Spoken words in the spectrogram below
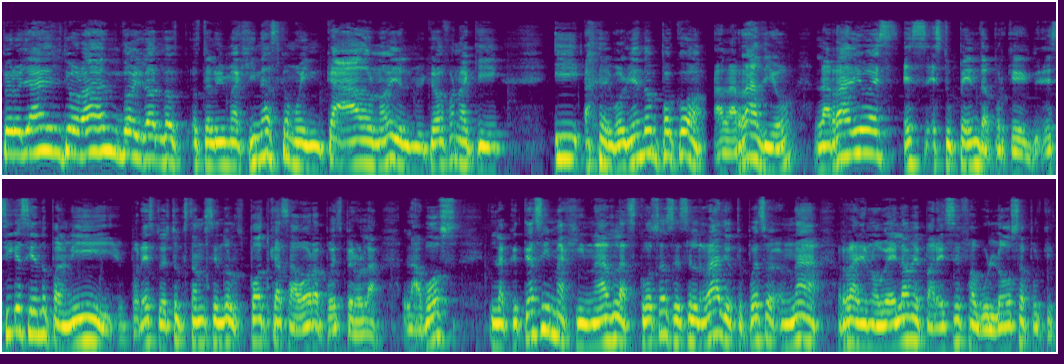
pero ya él llorando y te lo imaginas como hincado, ¿no? Y el micrófono aquí. Y volviendo un poco a la radio, la radio es, es estupenda porque sigue siendo para mí, por esto, esto que estamos haciendo los podcasts ahora, pues, pero la, la voz la que te hace imaginar las cosas es el radio. Te puedes una radionovela me parece fabulosa porque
